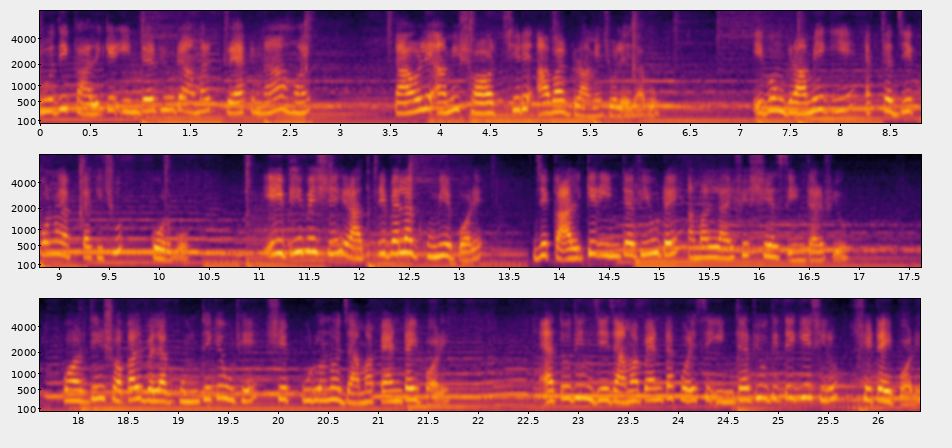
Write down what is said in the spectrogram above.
যদি কালকের ইন্টারভিউটা আমার ক্র্যাক না হয়, তাহলে আমি শহর ছেড়ে আবার গ্রামে চলে যাব এবং গ্রামে গিয়ে একটা যে কোনো একটা কিছু করব। এই ভেবে সে রাত্রিবেলা ঘুমিয়ে পড়ে, যে কালকের ইন্টারভিউটাই আমার লাইফের শেষ ইন্টারভিউ পরদিন সকালবেলা ঘুম থেকে উঠে সে পুরনো জামা প্যান্টটাই পরে। এতদিন যে জামা প্যান্টটা পরে সে ইন্টারভিউ দিতে গিয়েছিল, সেটাই পরে।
